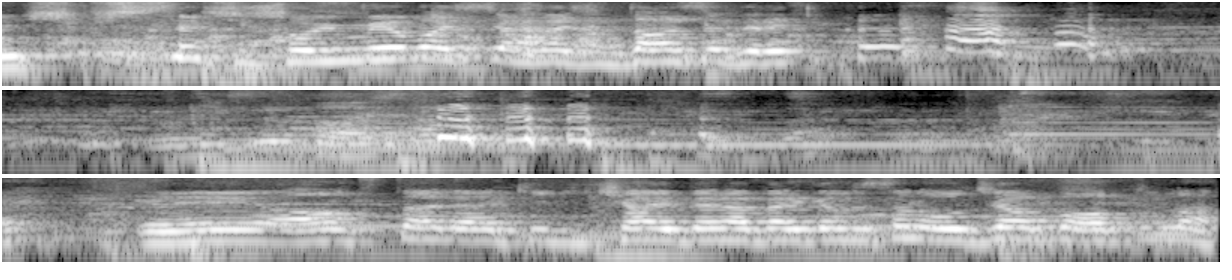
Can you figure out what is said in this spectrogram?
Değişik şey. Şimdi soyunmaya başlayacağım ben şimdi dans ederek. Eee 6 tane erkek 2 ay beraber kalırsan olacağı bu Abdullah.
